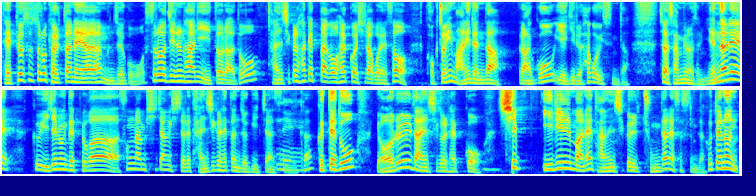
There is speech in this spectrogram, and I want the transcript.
대표 스스로 결단해야 할 문제고 쓰러지는 한이 있더라도 단식을 하겠다고 할 것이라고 해서 걱정이 많이 된다 라고 얘기를 하고 있습니다. 자, 장 변호사님. 옛날에 그 이재명 대표가 성남시장 시절에 단식을 했던 적이 있지 않습니까? 네. 그때도 열흘 단식을 했고 11일 만에 단식을 중단했었습니다. 그때는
